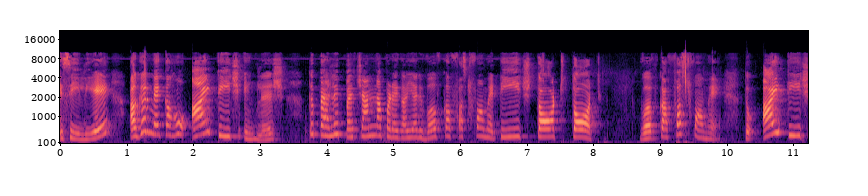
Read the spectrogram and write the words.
इसीलिए अगर मैं कहूँ आई टीच इंग्लिश तो पहले पहचानना पड़ेगा यार वर्व का फ़र्स्ट फॉर्म है टीच थॉट थॉट वर्व का फ़र्स्ट फॉर्म है। तो आई टीच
